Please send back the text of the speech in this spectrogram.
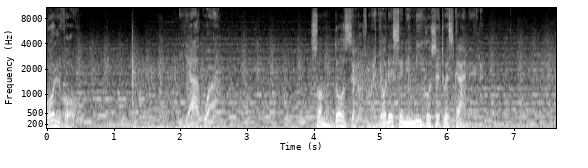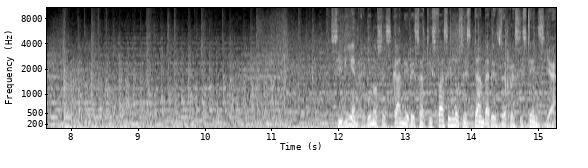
Polvo y agua son dos de los mayores enemigos de tu escáner. Si bien algunos escáneres satisfacen los estándares de resistencia,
